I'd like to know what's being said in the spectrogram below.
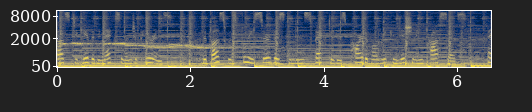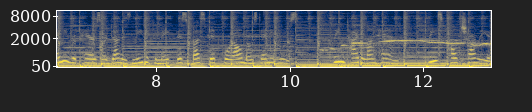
bus to give it an excellent appearance. The bus was fully serviced and inspected as part of our reconditioning process. Any repairs are done as needed to make this bus fit for almost any use clean title on hand. Call Charlie at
